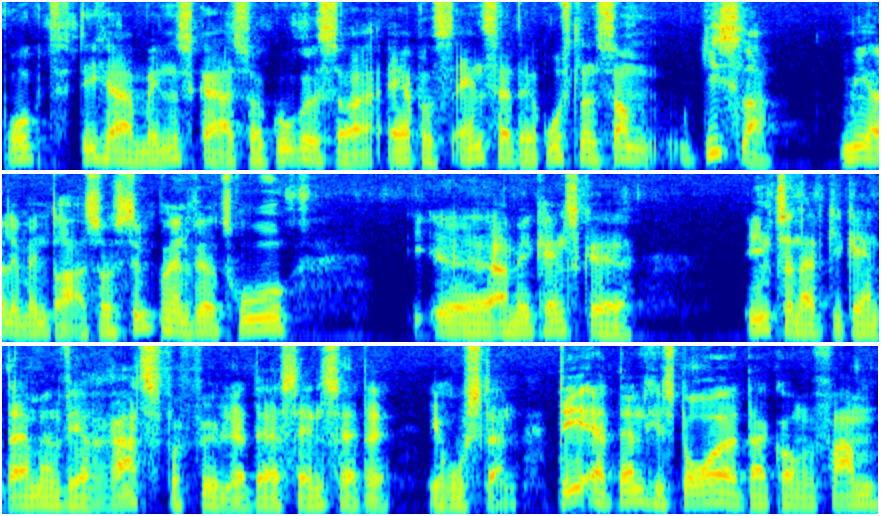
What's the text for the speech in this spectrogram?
brugt de her mennesker, altså Googles og Apples ansatte i Rusland, som gisler, mere eller mindre. Altså simpelthen ved at true øh, amerikanske internetgiganter, er man ved at retsforfølge deres ansatte i Rusland. Det er den historie, der er kommet frem,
